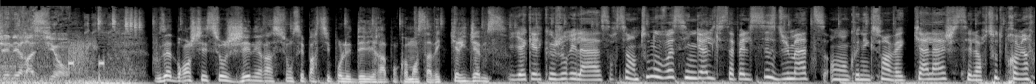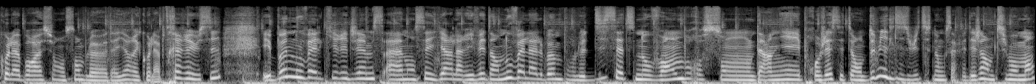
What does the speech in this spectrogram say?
Génération. Vous êtes branchés sur Génération, c'est parti pour le Daily Rap. On commence avec Kerry James. Il y a quelques jours, il a sorti un tout nouveau single qui s'appelle 6 du mat en connexion avec Kalash. C'est leur toute première collaboration ensemble euh, d'ailleurs et collab très réussi. Et bonne nouvelle, Kerry James a annoncé hier l'arrivée d'un nouvel album pour le 17 novembre. Son dernier projet c'était en 2018, donc ça fait déjà un petit moment.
